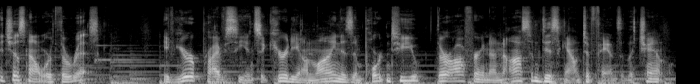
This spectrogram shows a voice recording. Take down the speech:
It's just not worth the risk. If your privacy and security online is important to you, they're offering an awesome discount to fans of the channel.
